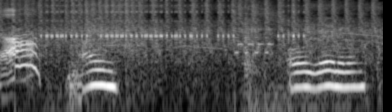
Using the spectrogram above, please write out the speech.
Ja! Nein! Oh je, nee.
